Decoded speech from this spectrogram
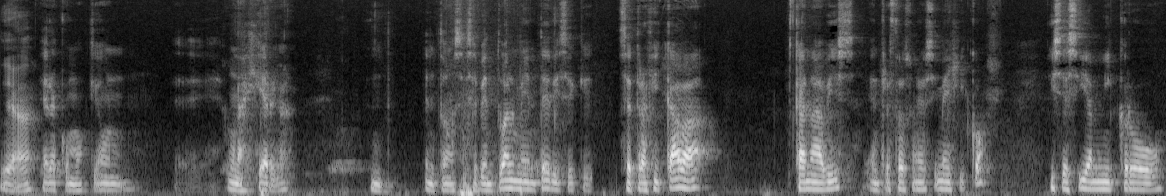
Ya. era como que un, una jerga. Entonces, eventualmente dice que se traficaba cannabis entre Estados Unidos y México y se hacía micro,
